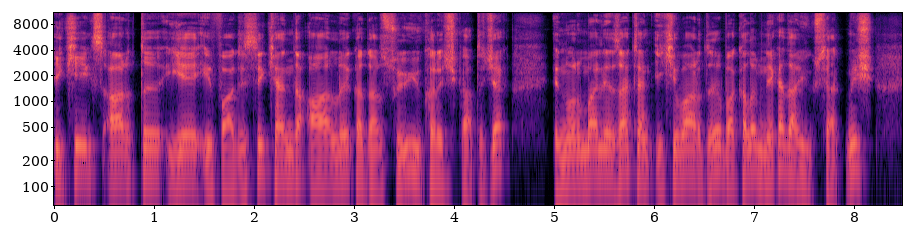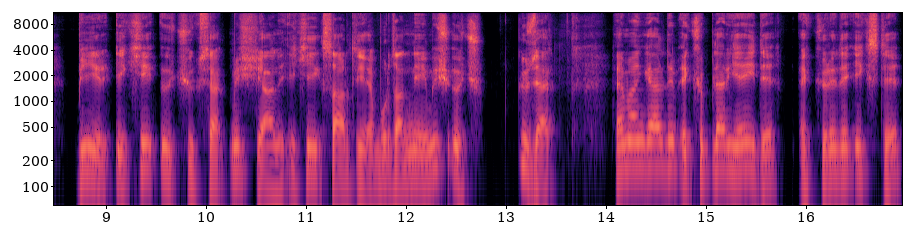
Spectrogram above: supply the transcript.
2x artı y ifadesi kendi ağırlığı kadar suyu yukarı çıkartacak. E normalde zaten 2 vardı. Bakalım ne kadar yükseltmiş? 1, 2, 3 yükseltmiş. Yani 2x artı y buradan neymiş? 3. Güzel. Hemen geldim. E küpler y'ydi. E küre de x'ti.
